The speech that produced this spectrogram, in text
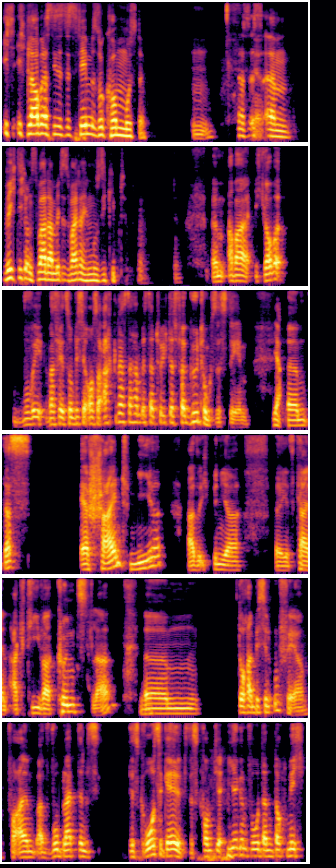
ich, ich glaube, dass dieses System so kommen musste. Mhm. Das ist ähm, wichtig und zwar, damit es weiterhin Musik gibt. Ähm, aber ich glaube, wir, was wir jetzt so ein bisschen außer Acht gelassen haben, ist natürlich das Vergütungssystem. Ja. Ähm, das erscheint mir, also ich bin ja äh, jetzt kein aktiver Künstler, Mhm. ähm, doch ein bisschen unfair. Vor allem, also wo bleibt denn das, das große Geld? Das kommt ja irgendwo dann doch nicht,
